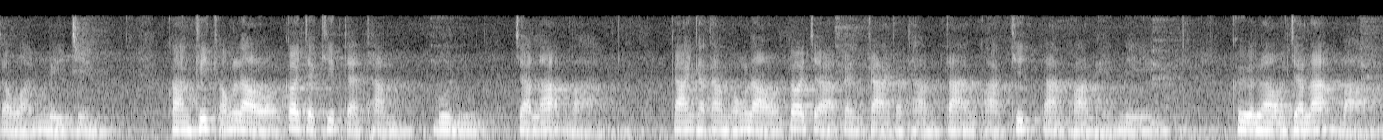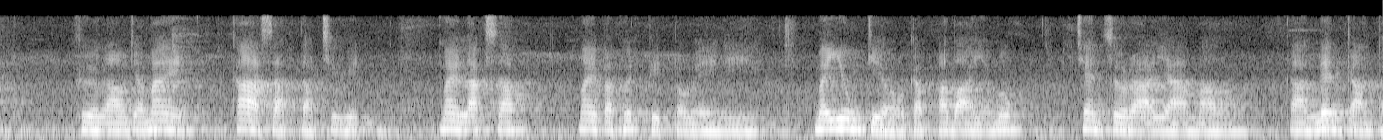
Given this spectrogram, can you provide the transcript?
สวรรค์มีจริง ความคิดของเราก็จะคิดแต่ทำบุญจะละบาป การกระทำของเราก็จะเป็นการกระทำตามความคิดตามความเห็นนี้ คือเราจะละบาป คือเราจะไม่ฆ่าสัตว์ตัดชีวิต ไม่ลักทรัพย์ ไม่ประพฤติผิดประเวณี ไม่ยุ่งเกี่ยวกับอบายามุข เช่นสุรายาเมา การเล่นการพ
